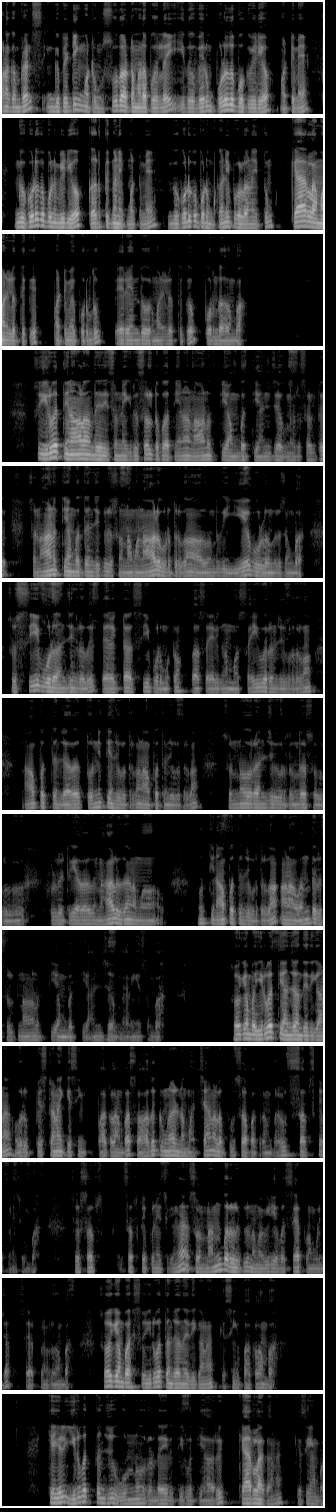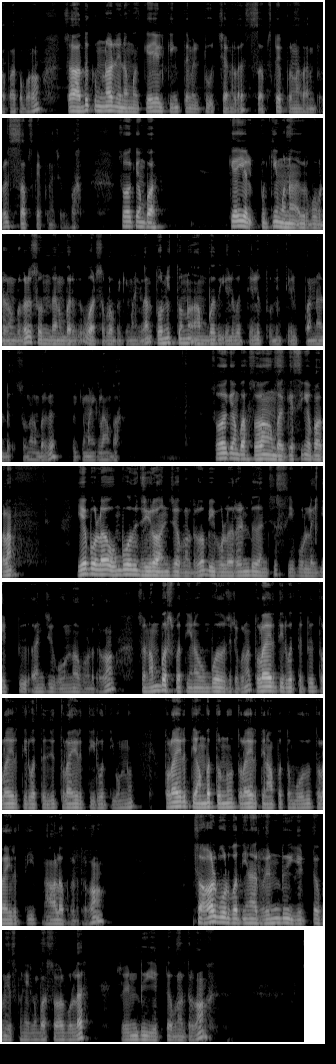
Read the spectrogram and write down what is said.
வணக்கம் ஃப்ரெண்ட்ஸ் இங்கு பெட்டிங் மற்றும் சூதாட்டம் நடப்பதில்லை. இது வெறும் பொழுதுபோக்கு வீடியோ மட்டுமே. இங்கு கொடுக்கப்படும் வீடியோ கருத்து கணிப்பு மட்டுமே. இங்கு கொடுக்கப்படும் கணிப்புகள் அனைத்தும் கேரளா மாநிலத்துக்கு மட்டுமே பொருந்தும். வேறு எந்த ஒரு மாநிலத்துக்கும் பொருந்தாதம்பா. ஸோ இருபத்தி நாலாம் தேதி ஸோ இன்றைக்கி ரிசல்ட்டு பார்த்தீங்கன்னா நானூற்றி ஐம்பத்தி அஞ்சு அப்படின்னு ரிசல்ட்டு ஸோ நானூற்றி ஐம்பத்தஞ்சுக்கு ஸோ நம்ம நாலு கொடுத்துருக்கோம். அது வந்து ஏ போர்டில் வந்துருச்சோம்பா ஸோ சி போர்டு அஞ்சுங்கிறது டைரெக்டாக சி போர்டு மட்டும் பாஸ் ஆகிருக்கு நம்ம சைவர் அஞ்சு கொடுத்துருக்கோம். நாற்பத்தஞ்சு அதாவது தொண்ணூற்றி அஞ்சு கொடுத்துருக்கோம் நாற்பத்தஞ்சு கொடுத்துருக்கோம். ஸோ இன்னொரு அஞ்சு கொடுத்துருந்தா ஸோ ஒரு ஃபுல் வெற்றி அதாவது நாலு தான் நம்ம நூற்றி நாற்பத்தஞ்சு கொடுத்துருக்கோம். ஆனால் வந்த ரிசல்ட் நானூற்றி ஐம்பத்தி அஞ்சு அப்படின்னு இறங்கிச்சும்பா ஸோ ஓகேம்பா இருபத்தி அஞ்சாந்தேதிக்கான ஒரு பெஸ்ட்டான கேசிங் பார்க்கலாம்ப்பா ஸோ அதுக்கு முன்னாடி நம்ம சேனலை புதுசாக பார்க்குறவங்க சப்ஸ்கிரைப் பண்ணி ஸோ சப்ஸ் சப்ஸ்கிரைப் பண்ணி வச்சுக்கோங்க. ஸோ நண்பர்களுக்கு நம்ம வீடியோவை ஷேர் பண்ண முடிஞ்சால் ஷேர் பண்ணி ஸோ ஓகேம்பா ஸோ இருபத்தஞ்சாந்தேதிக்கான கேசிங் பார்க்கலாம்ப்பா கேஎல் இருபத்தஞ்சு ஒன்று ரெண்டாயிரத்தி இருபத்தி ஆறு கேரளாக்கான கிசையம்பா பார்க்க போகிறோம் ஸோ அதுக்கு முன்னாடி நம்ம கேஎல் கிங் தமிழ் டூ சேனலை சப்ஸ்கிரைப் பண்ணாத நண்பர்கள் சப்ஸ்கிரைப் பண்ணி வச்சுக்கோப்பா ஸோ ஓகேம்பா கேஎல் புக்கிங் பண்ண விருப்பப்பட்ட நண்பர்கள் ஸோ இந்த நம்பருக்கு வாட்ஸ்அப்பில் புக்கிங் பண்ணிக்கலாம். தொண்ணூத்தொன்று ஐம்பது எழுபத்தேழு தொண்ணூற்றேழு பன்னெண்டு ஸோ இந்த நம்பருக்கு புக்கிங் பண்ணிக்கலாம்ப்பா. ஸோ ஓகேம்பா ஸோ நம்ம கெஸ்ஸிங்கை பார்க்கலாம். ஏ போல் ஒம்பது ஜீரோ அஞ்சு அப்படின்னு எடுத்துருக்கோம். பி போல் ரெண்டு அஞ்சு சி போல் எட்டு அஞ்சு ஒன்று அப்படின்னு எடுத்துருக்கோம். ஸோ நம்பர்ஸ் பார்த்தீங்கன்னா ஒம்பது வச்சுட்டு போனால் தொள்ளாயிரத்தி இருபத்தெட்டு தொள்ளாயிரத்தி இருபத்தஞ்சு தொள்ளாயிரத்தி இருபத்தி ஒன்று தொள்ளாயிரத்தி ஐம்பத்தொன்று தொள்ளாயிரத்தி நாற்பத்தொம்போது தொள்ளாயிரத்தி நாலு அப்படின்னு எடுத்துருக்கோம். ஸோ ஆல் போர்டு பார்த்தீங்கன்னா ரெண்டு எட்டு அப்படின்னு யூஸ் பண்ணியிருக்கோம்ப்பா ஸோ ஆல் போர்டில் ரெண்டு எட்டு அப்படின்னு எடுத்துருக்கோம்.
